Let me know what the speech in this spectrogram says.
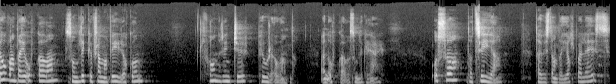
øvende oppgaven som ligger fremme for dere. Telefonen ringer, pura øvende. En oppgave som ligger her. Og så tar tria da vi standa hjelperleis,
